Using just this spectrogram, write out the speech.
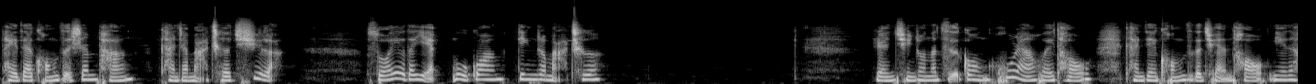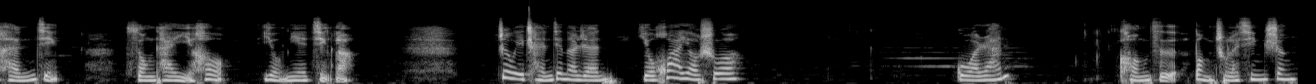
陪在孔子身旁，看着马车去了，所有的眼目光盯着马车。人群中的子贡忽然回头，看见孔子的拳头捏得很紧，松开以后又捏紧了。这位沉静的人有话要说。果然，孔子蹦出了心声：“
